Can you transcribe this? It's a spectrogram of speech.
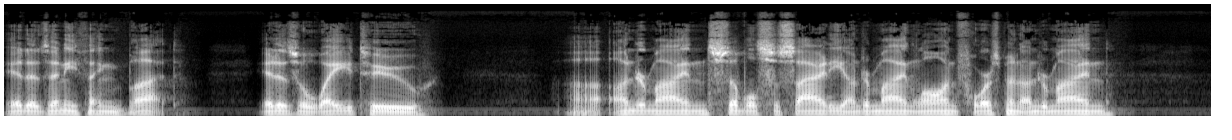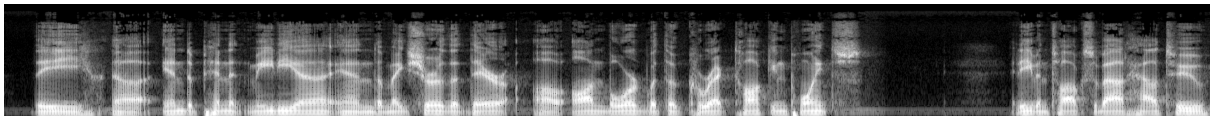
it is anything but. It is a way to uh, undermine civil society, undermine law enforcement, undermine the uh, independent media, and to make sure that they're uh, on board with the correct talking points. It even talks about how to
